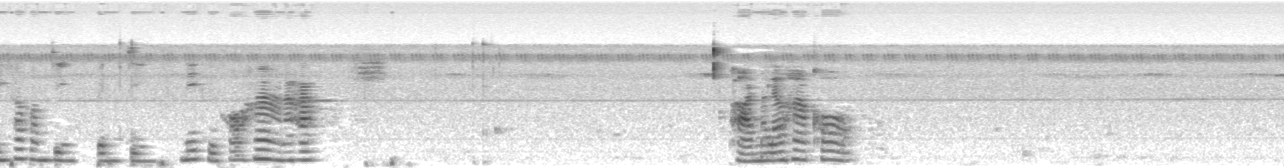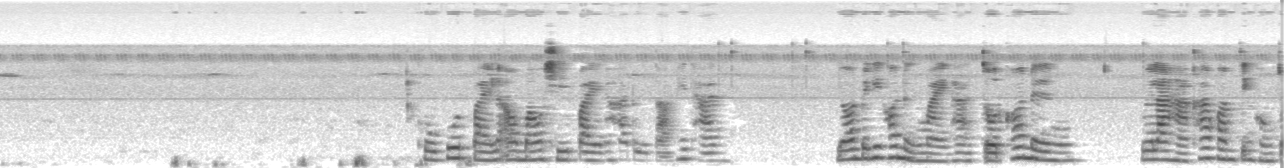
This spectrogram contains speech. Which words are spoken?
มีค่าความจริงเป็นจริง นี่คือข้อ 5 นะคะ ผ่านมาแล้ว 5 ข้อ รูพูดไปแล้วเอาเมาส์ชี้ไปนะคะ ดูตามให้ทัน ย้อนไปที่ข้อ 1 ใหม่ค่ะ โจทย์ข้อ 1 เวลาหาค่าความจริงของโจ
